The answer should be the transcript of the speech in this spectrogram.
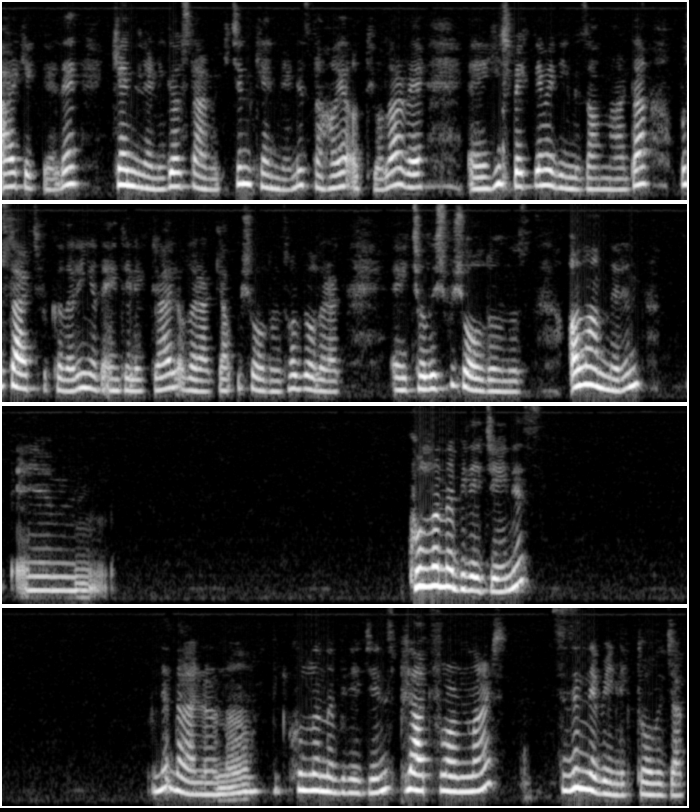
erkekleri de kendilerini göstermek için kendilerini sahaya atıyorlar ve e, hiç beklemediğiniz anlarda bu sertifikaların ya da entelektüel olarak yapmış olduğunuz, hobi olarak e, çalışmış olduğunuz alanların e, kullanabileceğiniz ne derler ona kullanabileceğiniz platformlar sizinle birlikte olacak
